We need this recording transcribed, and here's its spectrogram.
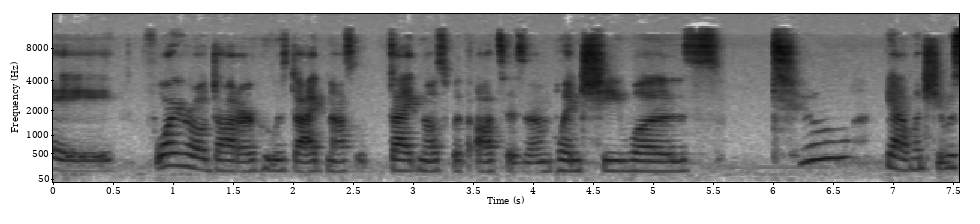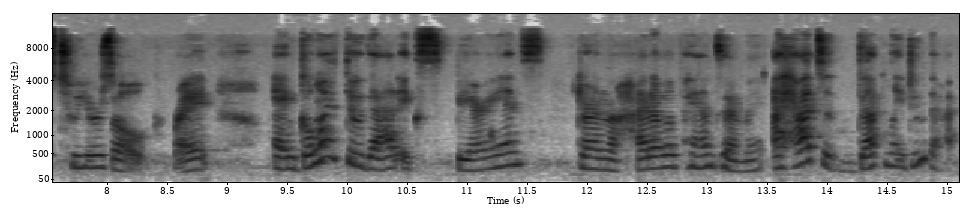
a 4-year-old daughter who was diagnosed diagnosed with autism when she was 2, yeah, when she was 2 years old, right? And going through that experience during the height of a pandemic, I had to definitely do that.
